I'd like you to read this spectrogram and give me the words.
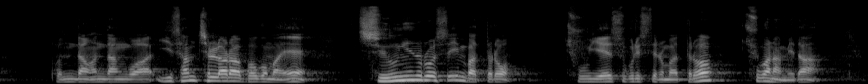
본당 헌당과 237 나라 복음화의 증인으로 쓰임 받도록 주 예수 그리스도를 받들어 축원합니다.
